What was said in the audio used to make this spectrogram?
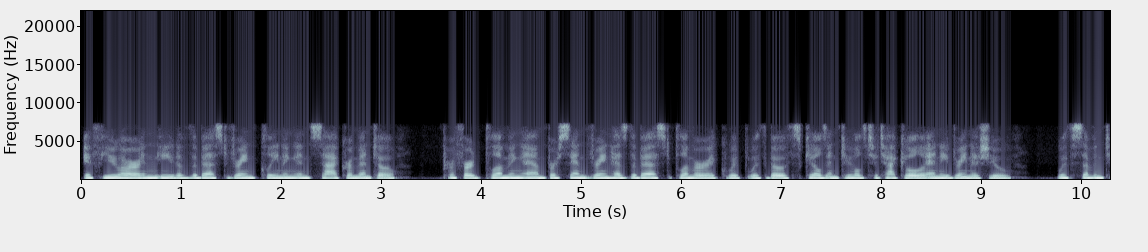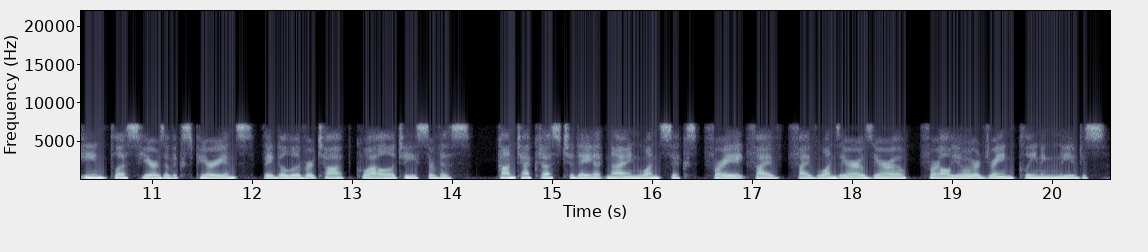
If you are in need of the best drain cleaning in Sacramento, Preferred Plumbing Ampersand Drain has the best plumber equipped with both skills and tools to tackle any drain issue. With 17 plus years of experience, they deliver top quality service. Contact us today at 916 485 5100 for all your drain cleaning needs.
